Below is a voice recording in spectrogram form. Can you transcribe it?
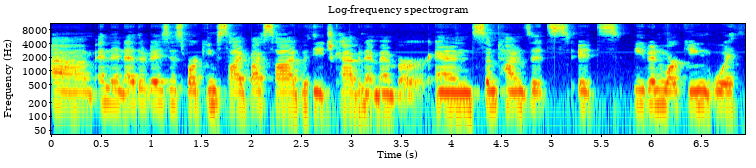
Um, and then other days is working side by side with each cabinet member, and sometimes it's it's even working with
